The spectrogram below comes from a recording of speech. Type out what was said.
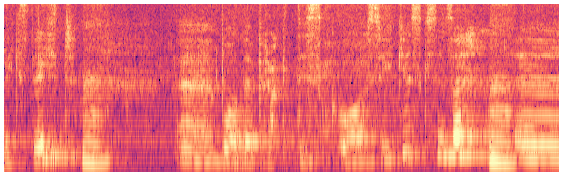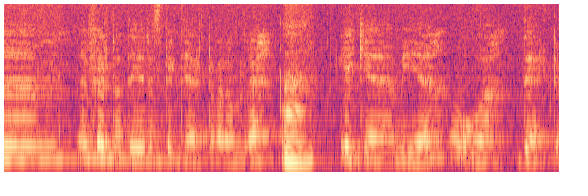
likestilt. Mm. Eh, både praktisk og psykisk, syns jeg. Mm. Jeg følte at de respekterte hverandre Mhm. like mye og delte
